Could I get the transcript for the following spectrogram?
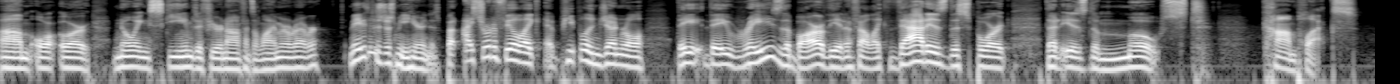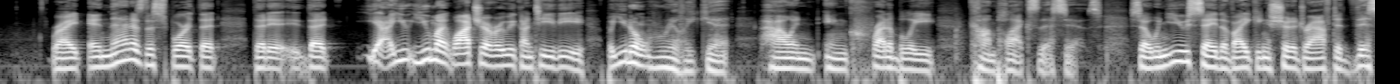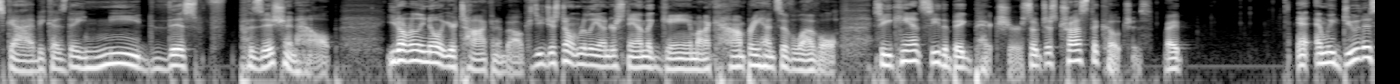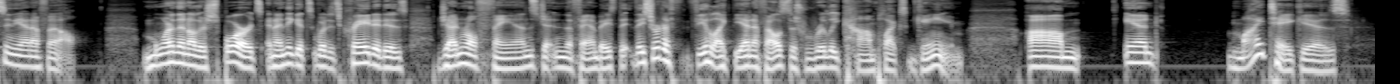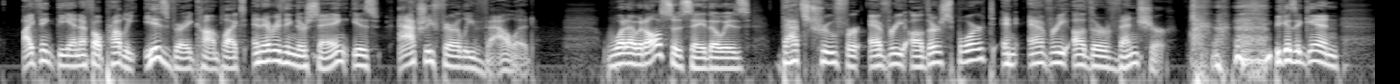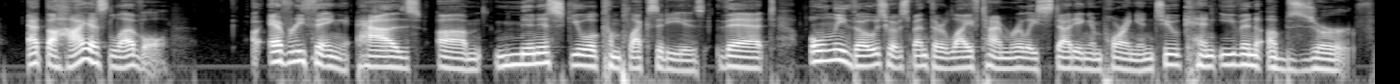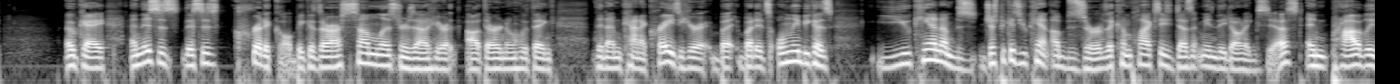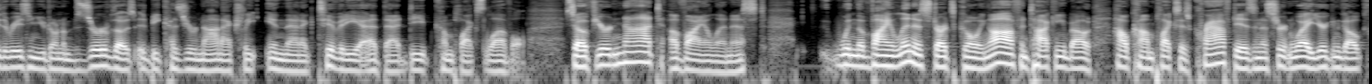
um, or, or knowing schemes if you're an offensive lineman or whatever. Maybe this is just me hearing this, but I sort of feel like uh, people in general they they raise the bar of the NFL like that is the sport that is the most complex, right? And that is the sport that that it, that yeah you you might watch every week on TV, but you don't really get how in, incredibly complex this is. So when you say the Vikings should have drafted this guy because they need this f- position help, you don't really know what you're talking about because you just don't really understand the game on a comprehensive level. So you can't see the big picture. So just trust the coaches, right? And, and we do this in the NFL more than other sports. And I think it's what it's created is general fans in the fan base, they, they sort of feel like the NFL is this really complex game. Um, and my take is I think the NFL probably is very complex, and everything they're saying is actually fairly valid. What I would also say, though, is that's true for every other sport and every other venture. because again, at the highest level, everything has um, minuscule complexities that only those who have spent their lifetime really studying and pouring into can even observe okay? And this is this is critical because there are some listeners out here out there who think that I'm kind of crazy here but but it's only because you can't obs- just because you can't observe the complexities doesn't mean they don't exist. And probably the reason you don't observe those is because you're not actually in that activity at that deep complex level. So if you're not a violinist when the violinist starts going off and talking about how complex his craft is in a certain way, you're going to go,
